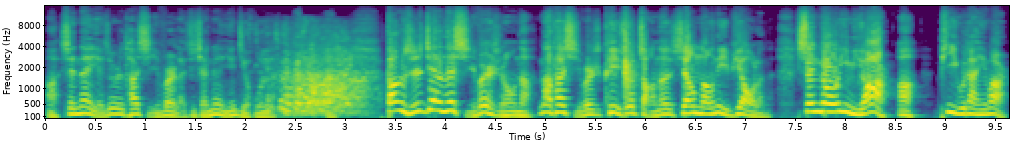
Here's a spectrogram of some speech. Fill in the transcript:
啊，现在也就是他媳妇儿了，就前阵已经结婚了。当时见他媳妇的时候呢，那他媳妇可以说长得相当的漂亮，身高一米二啊，屁股占一半，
